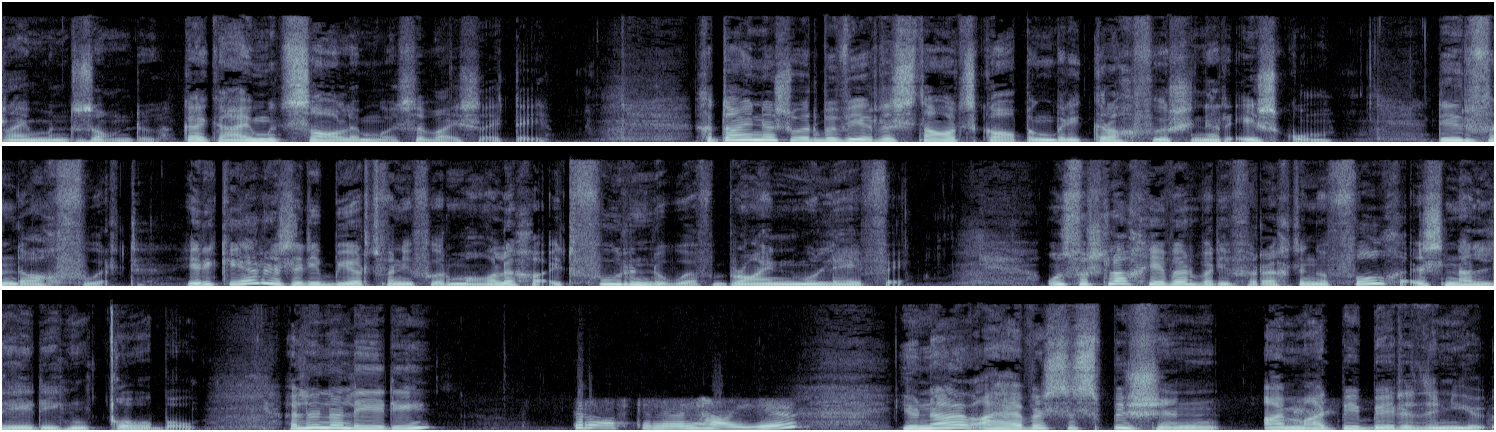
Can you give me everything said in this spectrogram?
Raymond Zondo. Kyk, hy moet Salomo se wysheid hê. Getuienis oor beweerde staatskaping by die kragvoorsiener Eskom duur vandag voort. Hierdie keer is dit die beurt van die voormalige uitvoerende hoof Brian Molefe. Ons verslaggewer wat die verrigtinge volg is Naledi Nkobo. Hallo Naledi. Good afternoon, how are you? You know, I have a suspicion I might be better than you.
